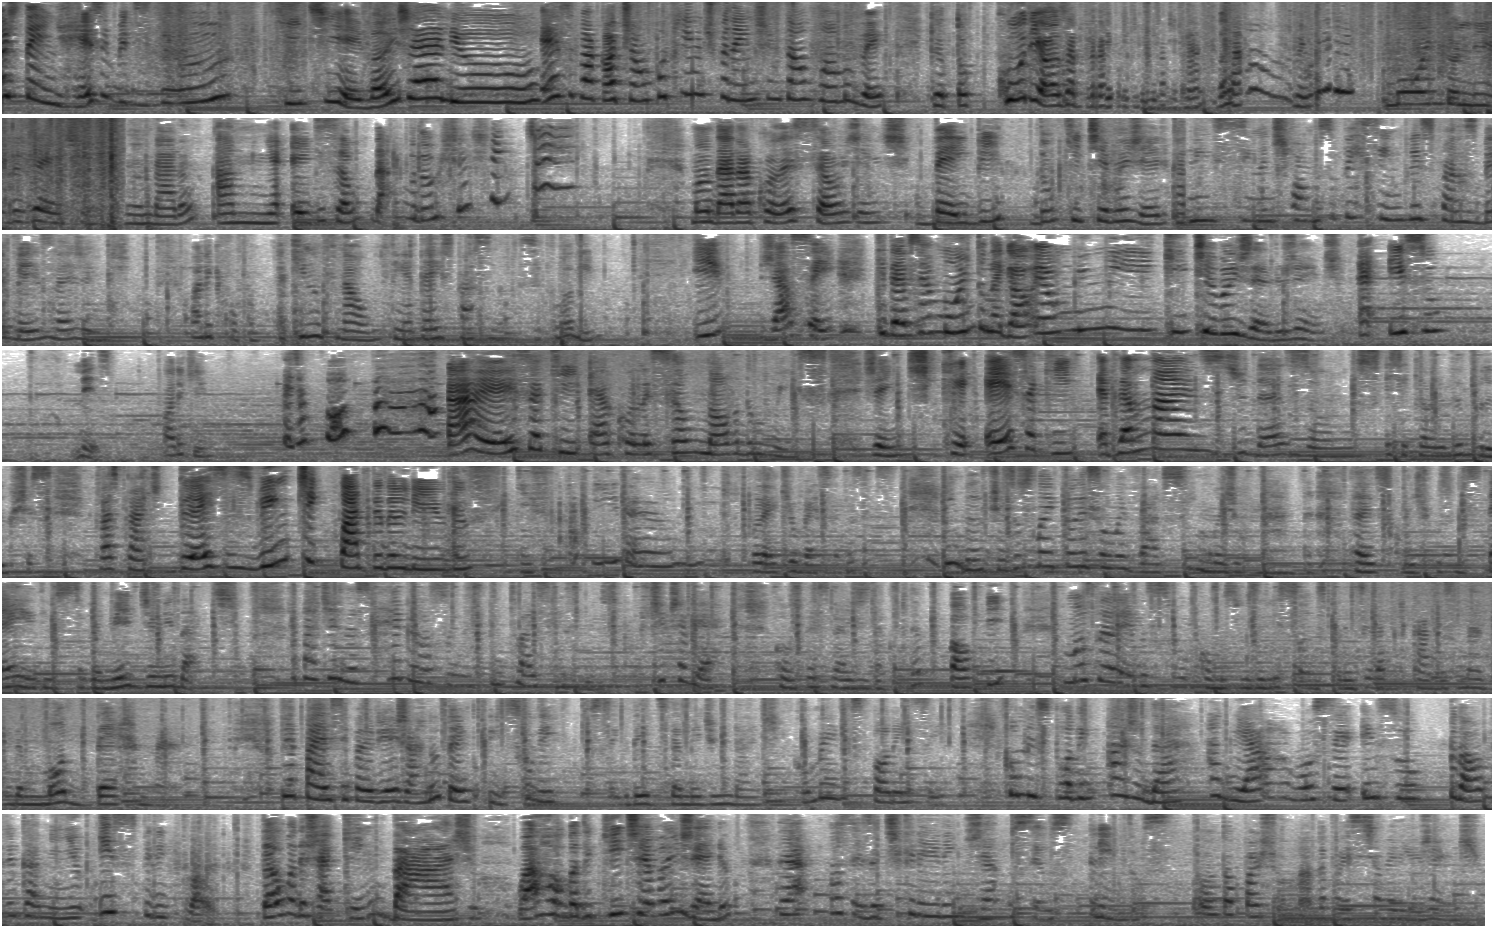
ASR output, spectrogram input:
Hoje tem recebidos do Kit Evangelho. Esse pacote é um pouquinho diferente, então vamos ver. Que eu tô curiosa pra... Muito lindo, gente. Mandaram a minha edição da bruxa, gente. Mandaram a coleção, gente, Baby, do Kit Evangélico. Ele ensina de forma super simples para os bebês, né, gente? Olha que fofo. Aqui no final tem até espaço pra você colorir. E já sei que deve ser muito legal. É um mini kit evangelho, gente. É isso mesmo. Olha aqui. Coisa fofa! Ah, esse aqui é a coleção nova do Luiz. Gente, que esse aqui é pra mais de 10 anos. Esse aqui é o livro Bruxas. Faz parte desses 24 livros que saíram. Vou ler aqui o verso pra vocês. Em Bruxas, os leitores são levados em uma jornada para descobrir os mistérios sobre a mediunidade. A partir das revelações espirituais recebidas por Chico Xavier, com os personagens da cultura pop, mostraremos como suas lições podem ser aplicadas na vida moderna. Prepare-se para viajar no tempo e descobrir os segredos da mediunidade, como eles podem ser, como eles podem ajudar a guiar você em seu próprio caminho espiritual. Então, vou deixar aqui embaixo o arroba do Kit Evangelho para vocês adquirirem já os seus livros. Eu tô apaixonada por esse chaveirinho, gente.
